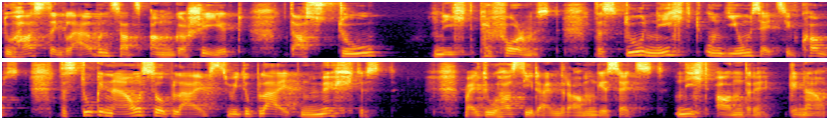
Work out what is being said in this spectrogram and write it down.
Du hast den Glaubenssatz engagiert, dass du nicht performst, dass du nicht in die Umsetzung kommst, dass du genauso bleibst, wie du bleiben möchtest, weil du hast dir einen Rahmen gesetzt, nicht andere, genau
